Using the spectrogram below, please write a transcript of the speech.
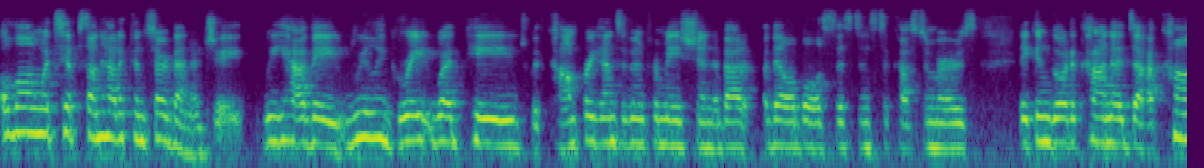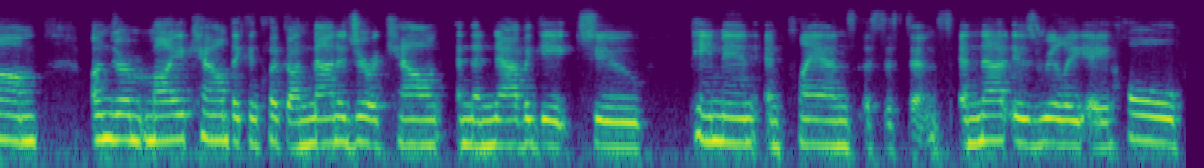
along with tips on how to conserve energy. We have a really great web page with comprehensive information about available assistance to customers. They can go to coned.com. Under my account, they can click on manager account and then navigate to payment and plans assistance. And that is really a whole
